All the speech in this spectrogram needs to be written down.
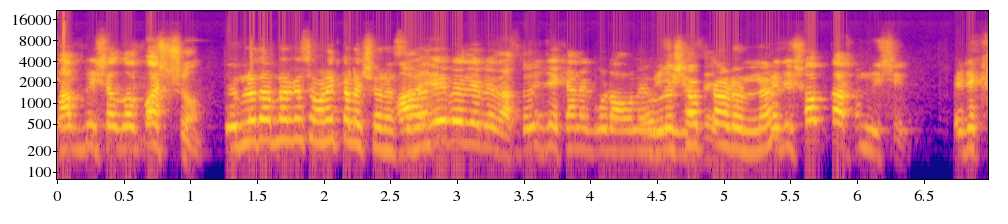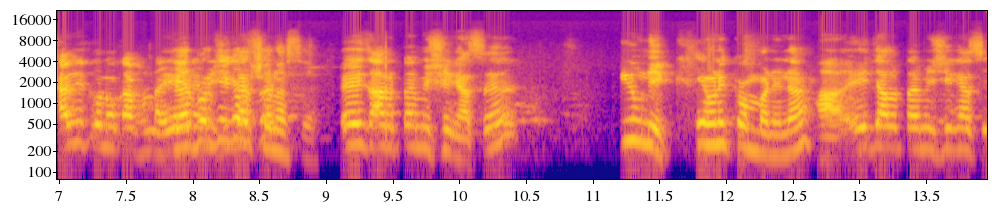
ছাব্বিশ হাজার পাঁচশো। এগুলো তো আপনার কাছে অনেক কালেকশন আছে এভেলেবেল আছে ওই যেখানে গোডাউনে সব কার্টন না? এটি সব কার্টুন মেশিন এটি খালি কোনো কার্টুন নাই এরপর কি কালেকশন আছে এই আরেকটা মেশিন আছে ইউনিক ইউনিক কোম্পানি না? হ্যাঁ এই আরেকটা মেশিন আছে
